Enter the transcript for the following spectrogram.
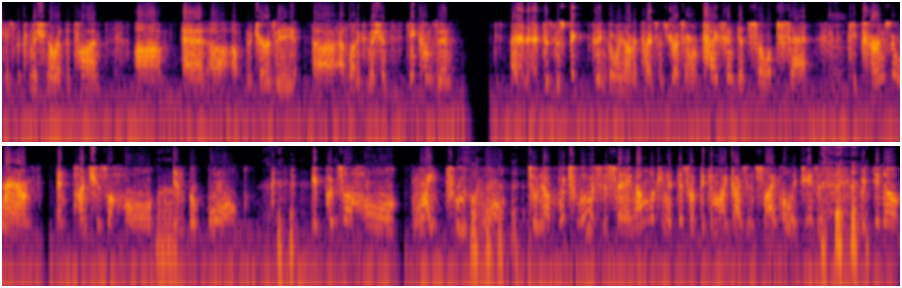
He's the commissioner at the time um, and, uh, of New Jersey uh, Athletic Commission. He comes in, and there's this big thing going on in Tyson's dressing room. Tyson gets so upset, he turns around and punches a hole Wow. in the wall puts a hole right through the wall. so now Butch Lewis is saying, I'm looking at this, I'm thinking my guy's inside, holy Jesus. but you know,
